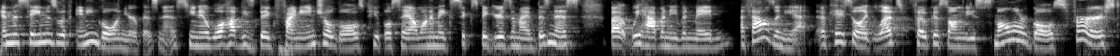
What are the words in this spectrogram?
And the same is with any goal in your business. You know we'll have these big financial goals. People say i want to make six figures in my business but we haven't even made a thousand yet. Okay so like let's focus on these smaller goals first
